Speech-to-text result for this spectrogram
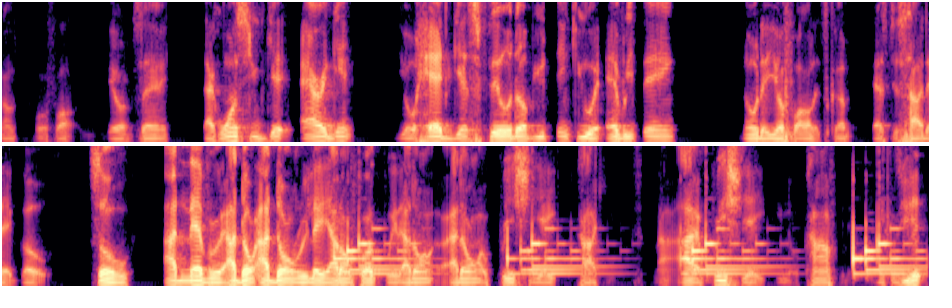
comes before fall. You know what I'm saying? Like once you get arrogant, your head gets filled up, you think you are everything, know that your fall is coming. That's just how that goes. So I never, I don't, I don't relate. I don't fuck with. I don't, I don't appreciate cockiness. Now I appreciate, you know, confidence because you,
